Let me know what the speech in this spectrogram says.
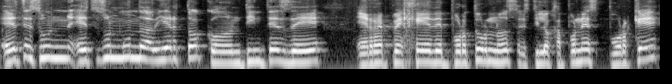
este es un, este es un mundo abierto con tintes de RPG de por turnos, estilo japonés. ¿Por qué?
